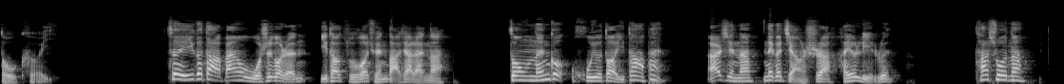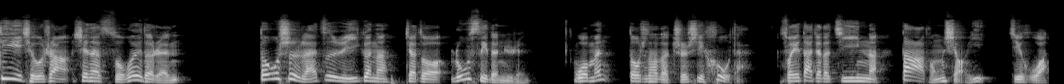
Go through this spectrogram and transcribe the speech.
都可以。这一个大班五十个人，一套组合拳打下来呢，总能够忽悠到一大半。而且呢，那个讲师啊还有理论。他说呢，地球上现在所有的人都是来自于一个呢叫做 Lucy 的女人，我们都是她的直系后代，所以大家的基因呢大同小异，几乎啊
